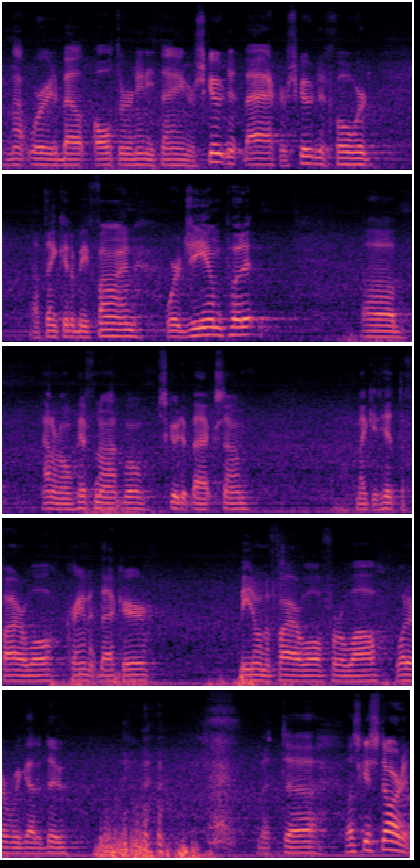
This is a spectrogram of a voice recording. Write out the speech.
I'm not worried about altering anything or scooting it back or scooting it forward. I think it'll be fine. Where GM put it, uh, I don't know. If not, we'll scoot it back some, make it hit the firewall, cram it back there, beat on the firewall for a while, whatever we got to do. but uh, let's get started.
